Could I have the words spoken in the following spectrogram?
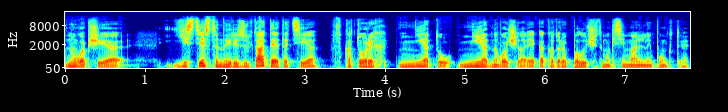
ну вообще естественные результаты это те, в которых нету ни одного человека, который получит максимальные пункты.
